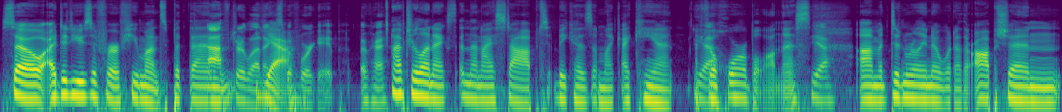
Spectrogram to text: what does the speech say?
So I did use it for a few months, but then after lennox yeah, before gabe okay after Lennox, and then I stopped because I'm like, I can't. I feel horrible on this. yeah Um, I didn't really know what other option.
